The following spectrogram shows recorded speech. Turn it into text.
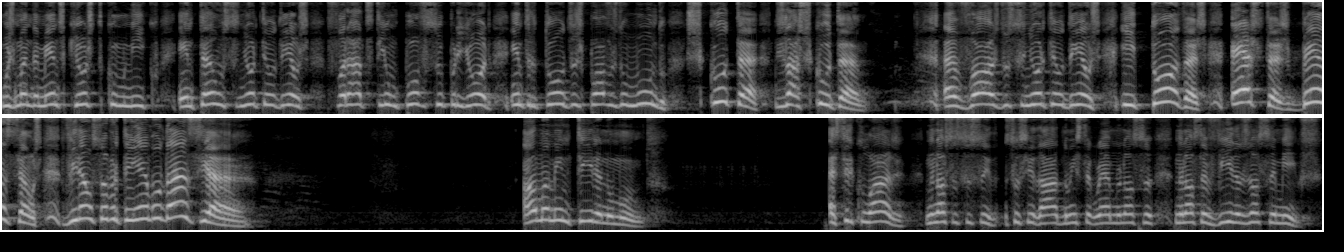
os mandamentos que hoje te comunico, então o Senhor teu Deus fará de ti um povo superior entre todos os povos do mundo. Escuta, diz lá, escuta a voz do Senhor teu Deus, e todas estas bênçãos virão sobre ti em abundância. Há uma mentira no mundo a circular na nossa sociedade, no Instagram, no nosso, na nossa vida, dos nossos amigos.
